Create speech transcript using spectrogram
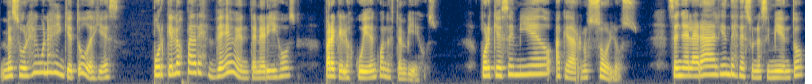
me surgen unas inquietudes y es, ¿por qué los padres deben tener hijos para que los cuiden cuando estén viejos. Porque ese miedo a quedarnos solos, señalar a alguien desde su nacimiento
